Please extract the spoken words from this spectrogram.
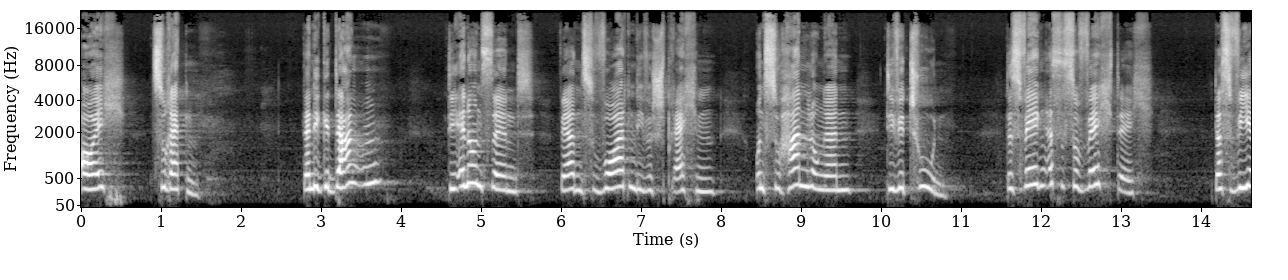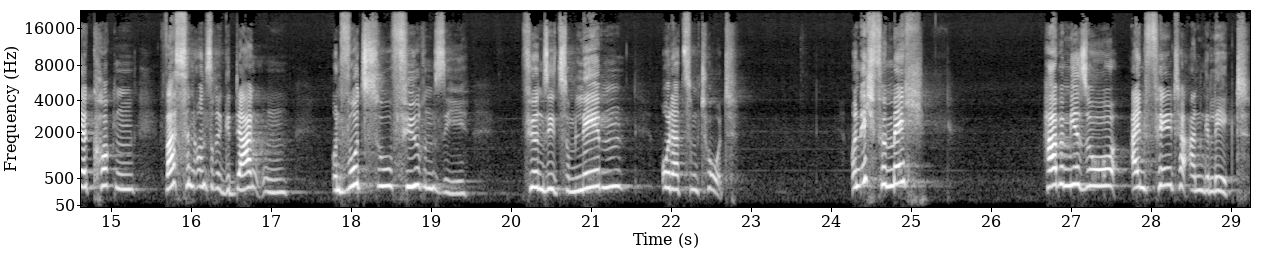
euch zu retten. Denn die Gedanken, die in uns sind, werden zu Worten, die wir sprechen und zu Handlungen, die wir tun. Deswegen ist es so wichtig, dass wir gucken, was sind unsere Gedanken und wozu führen sie? Führen sie zum Leben oder zum Tod? Und ich für mich habe mir so einen Filter angelegt.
